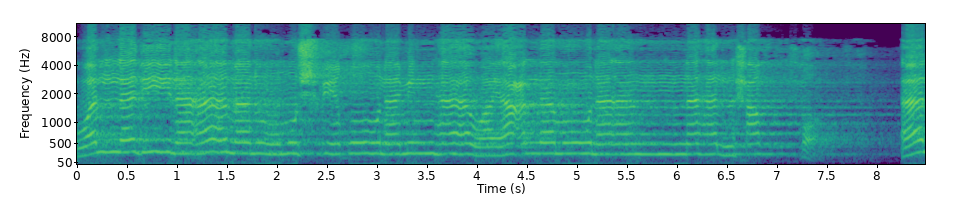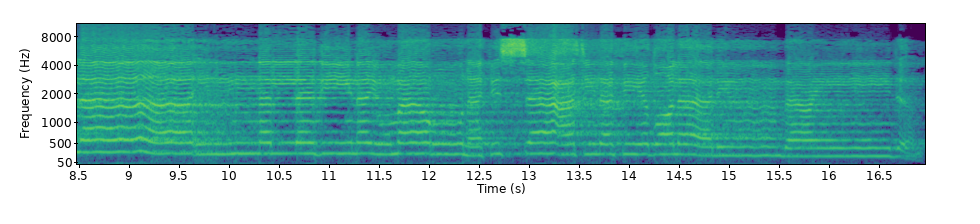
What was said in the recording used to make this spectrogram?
والذين آمنوا مشفقون منها ويعلمون أنها الحق. ألا إن الذين يمارون في الساعة لفي ضلال بعيد.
